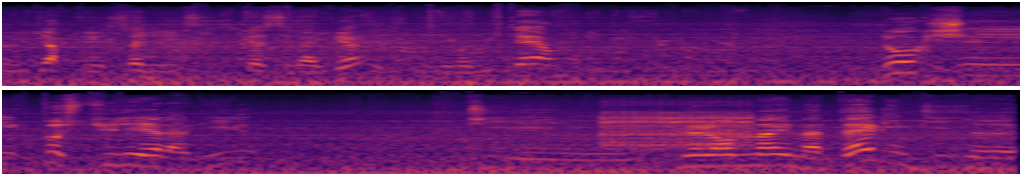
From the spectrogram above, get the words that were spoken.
ça veut dire que ça allait se casser la gueule, excusez-moi du terme. Donc j'ai postulé à la ville. Puis le lendemain, ils m'appellent, ils me disent euh,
